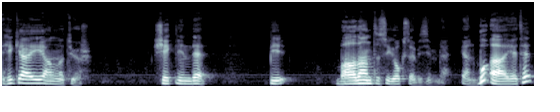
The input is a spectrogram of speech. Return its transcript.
hikayeyi anlatıyor şeklinde bir bağlantısı yoksa bizimle. Yani bu ayete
